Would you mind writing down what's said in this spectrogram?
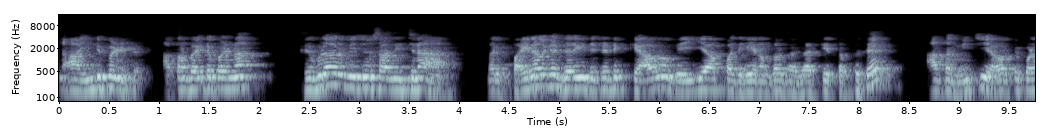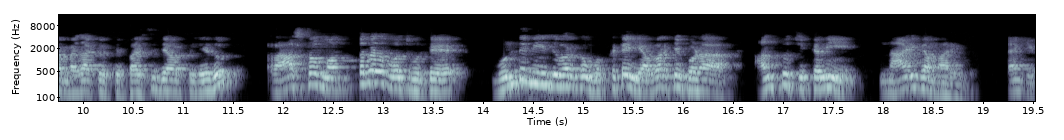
ఆ ఇండిపెండెంట్ అతను బయటపడిన ట్రిపుల్ విజయం సాధించిన మరి ఫైనల్గా జరిగింది ఏంటంటే కేవలం వెయ్యి పదిహేను వందల మెజార్టీ తప్పితే అంత మించి ఎవరికి కూడా మెజార్టీ వచ్చే పరిస్థితి ఎవరికి లేదు. రాష్ట్రం మొత్తం మీద పోల్చుకుంటే ఉండి నియోజకవర్గం ఒక్కటే ఎవరికి కూడా అంతు చిక్కని నాడిగా మారింది. థ్యాంక్ యూ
